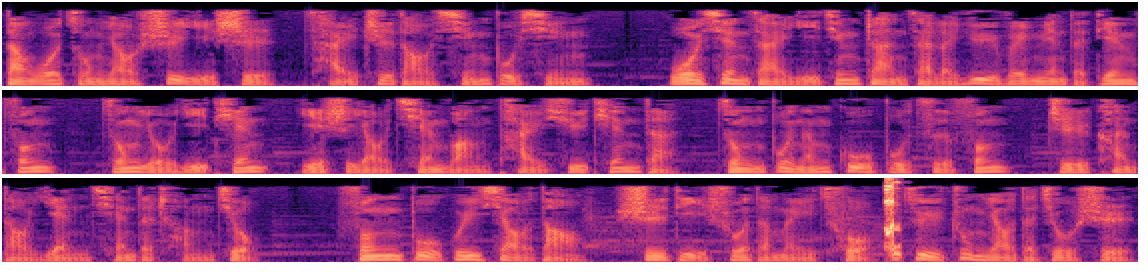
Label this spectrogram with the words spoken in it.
但我总要试一试，才知道行不行。我现在已经站在了域位面的巅峰，总有一天也是要前往太虚天的，总不能固步自封，只看到眼前的成就。风不归笑道：“师弟说的没错，最重要的就是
